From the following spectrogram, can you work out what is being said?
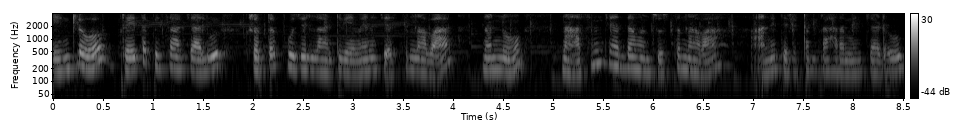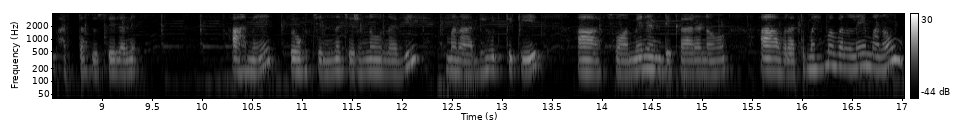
ఇంట్లో ప్రేత పిశాచాలు క్షుత్ర పూజలు లాంటివి ఏమైనా చేస్తున్నావా? నన్ను నాశనం చేద్దామని చూస్తున్నావా? అని తిరగటం ప్రారంభించాడు భర్త సుశీలని. ఆమె ఒక చిన్న చిరునవ్వు నవ్వి మన అభివృద్ధికి ఆ స్వామేనండి కారణం. ఆ వ్రతమహిమ వల్లనే మనం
